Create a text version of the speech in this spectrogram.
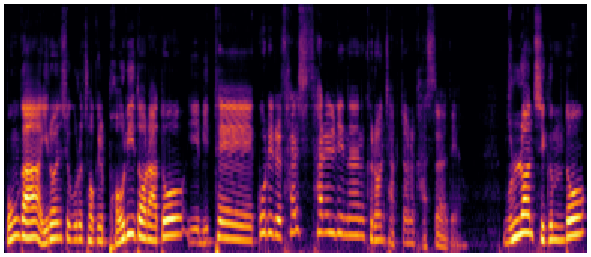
뭔가 이런 식으로 저길 버리더라도 이 밑에 꼬리를 살, 살리는 그런 작전을 갔어야 돼요. 물론 지금도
